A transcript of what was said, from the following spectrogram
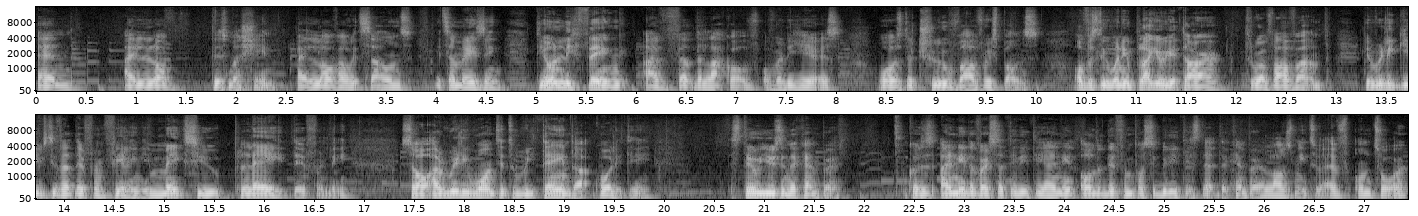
and I love this machine. I love how it sounds. It's amazing. The only thing I've felt the lack of over the years was the true valve response. Obviously, when you plug your guitar through a valve amp, it really gives you that different feeling. It makes you play differently. So I really wanted to retain that quality, still using the Kemper, because I need the versatility, I need all the different possibilities that the Kemper allows me to have on tour.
